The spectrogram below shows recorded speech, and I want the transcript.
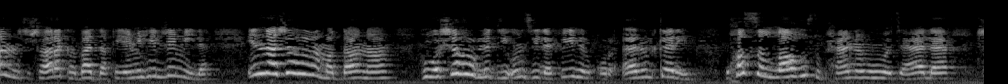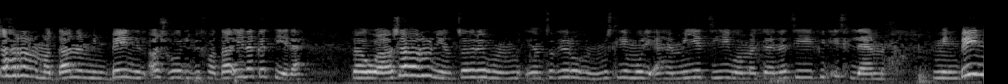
أن نتشارك بعض قيمه الجميلة. إن شهر رمضان هو الشهر الذي أنزل فيه القرآن الكريم. وخص الله سبحانه وتعالى شهر رمضان من بين الأشهر بفضائل كثيرة. فهو شهر ينتظره, ينتظره المسلم لأهميته ومكانته في الإسلام من بين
